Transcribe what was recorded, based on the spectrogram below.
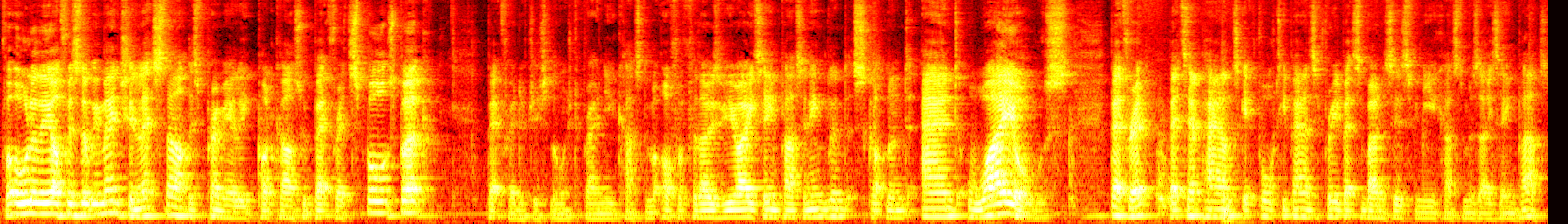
for all of the offers that we mentioned. Let's start this Premier League podcast with Betfred Sportsbook. Betfred have just launched a brand new customer offer for those of you 18 plus in England, Scotland, and Wales. Betfred, bet £10, get £40 of free bets and bonuses for new customers 18 plus.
